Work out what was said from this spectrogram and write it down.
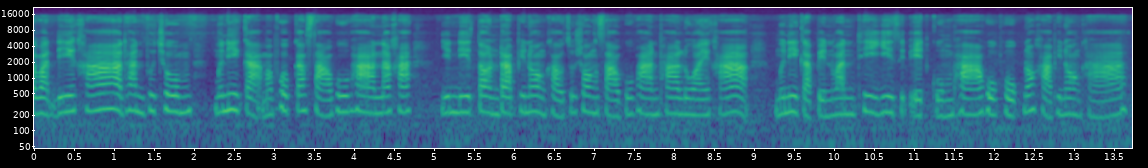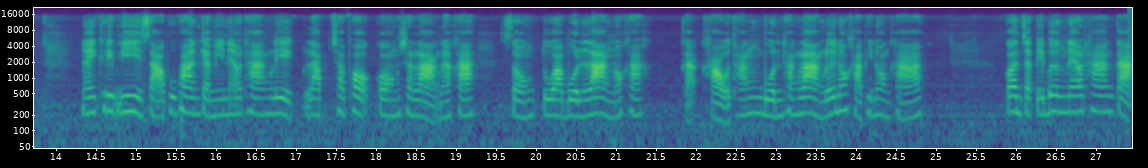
สวัสดีค่ะท่านผู้ชมมื้อนี้กะมาพบกับสาวภูพานนะคะ ยินดีต้อนรับพี่น้องเข้าสู่ช่องสาวภูพานพารวยค่ะมื้อนี้กะเป็นวันที่ 21 กุมภา66เนาะค่ะพี่น้องค่ะในคลิปนี้สาวภูพานก็มีแนวทางเลขรับเฉพาะกองฉลากนะคะสองตัวบนล่างเนาะค่ะกะเข่าทั้งบนทั้งล่างเลยเนาะค่ะพี่น้องค่ะก่อนจะไปเบิ่งแนวทางกะ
